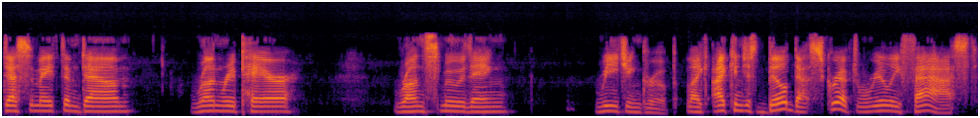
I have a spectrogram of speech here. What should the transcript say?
decimate them down, run repair, run smoothing, region group. Like I can just build that script really fast,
